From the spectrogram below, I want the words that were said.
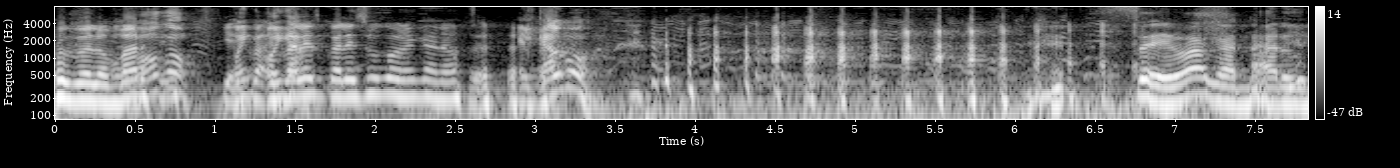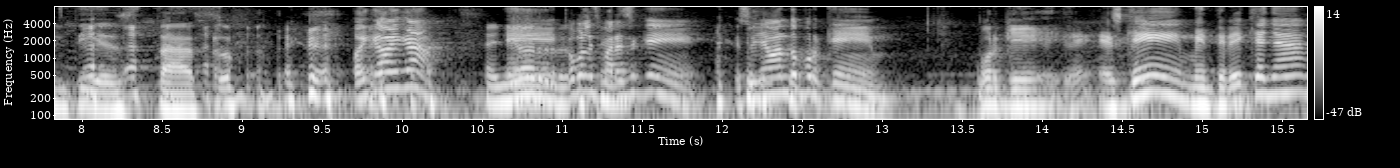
Hugo Lombardi. Hugo. ¿Cuál, Oiga, cuál oiga. es, ¿Cuál es Hugo? Venga, no. El calvo. Se va a ganar un tiestazo. Oiga, oiga. Señor. eh, ¿Cómo les parece que estoy llamando porque porque es que me enteré que allá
